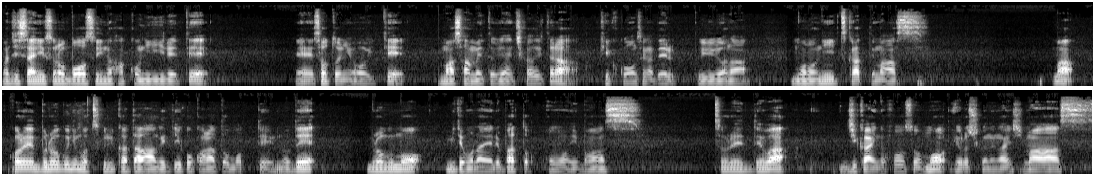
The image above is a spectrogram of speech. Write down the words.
まあ、実際にその防水の箱に入れて、え、外に置いて、まあ、3メートル以内に近づいたら結構温泉が出るというようなものに使ってます。まあ、これブログにも作り方を上げていこうかなと思っているので、ブログも見てもらえればと思います。それでは次回の放送もよろしくお願いします。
